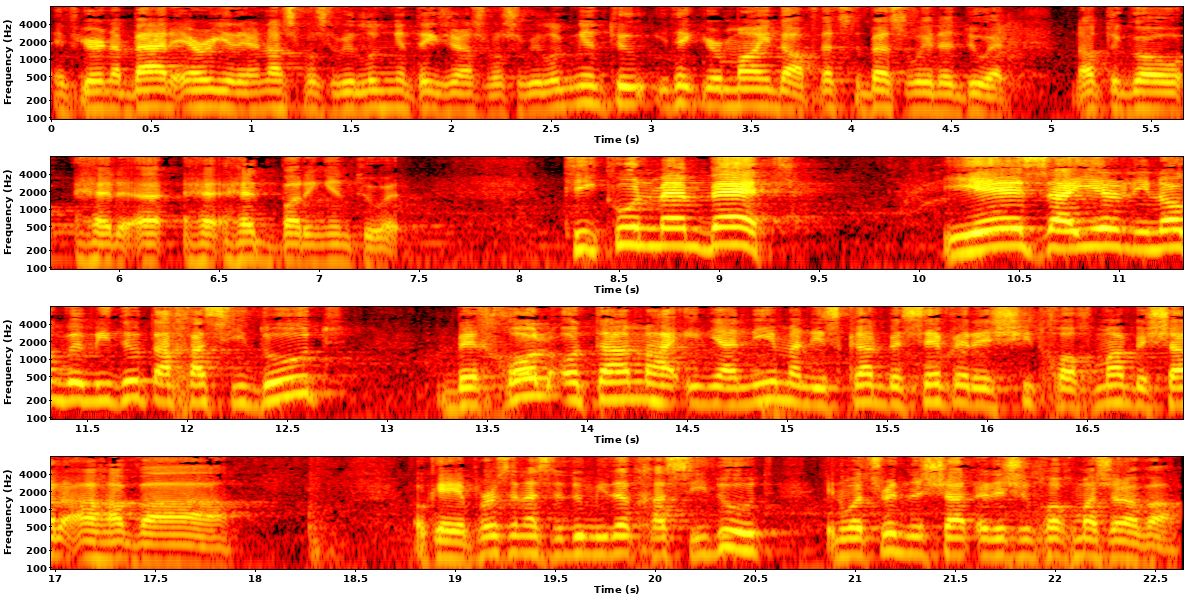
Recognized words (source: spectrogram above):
If you're in a bad area they're not supposed to be looking at things you're not supposed to be looking into, you take your mind off. That's the best way to do it. Not to go head, uh, head butting into it. Tikkun membet. יהיה זהיר לנהוג במידות החסידות בכל אותם העניינים הנזכר בספר ראשית חוכמה בשאר אהבה. Okay, a person has to do midat chasidut in what's written in Rishit Chochma Sharava.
